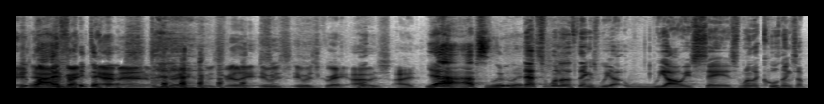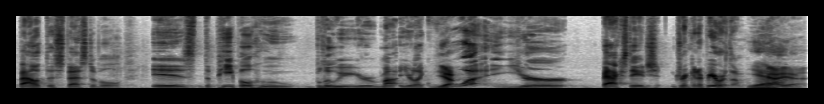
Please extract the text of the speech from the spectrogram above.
stage. Yeah, it live right there. Yeah, man, it was great. It was really it was it was great. I was I Yeah, absolutely. That's one of the things we we always say is one of the cool things about this festival is the people who blew your mind. You're like, Yeah. what? You're backstage drinking a beer with them. yeah. yeah yeah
